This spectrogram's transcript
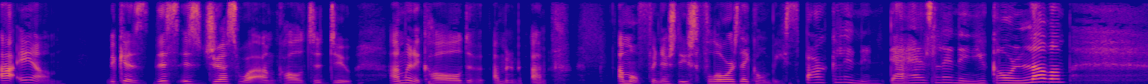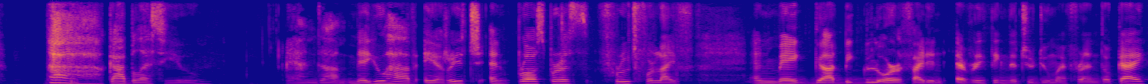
I am because this is just what I'm called to do. I'm going to call to, I'm going to, I'm, I'm going to finish these floors. They're going to be sparkling and dazzling and you're going to love them. God bless you. And um, may you have a rich and prosperous, fruitful life. And may God be glorified in everything that you do, my friend, okay?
